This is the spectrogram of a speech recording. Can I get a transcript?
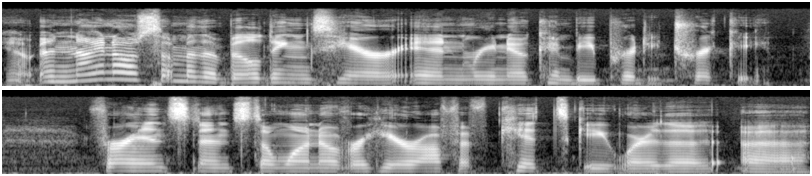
Yeah, and I know some of the buildings here in Reno can be pretty tricky. For instance, the one over here off of Kietzke, where the uh,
